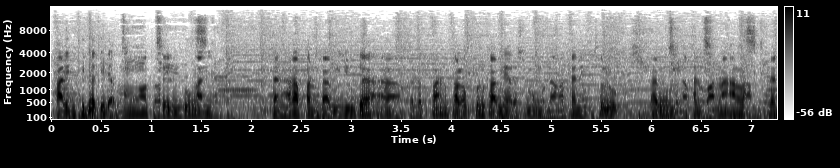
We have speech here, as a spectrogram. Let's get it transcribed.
paling tidak tidak mengotori lingkungannya dan harapan kami juga uh, ke depan kalaupun kami harus menggunakan teknik celup kami menggunakan warna alam dan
